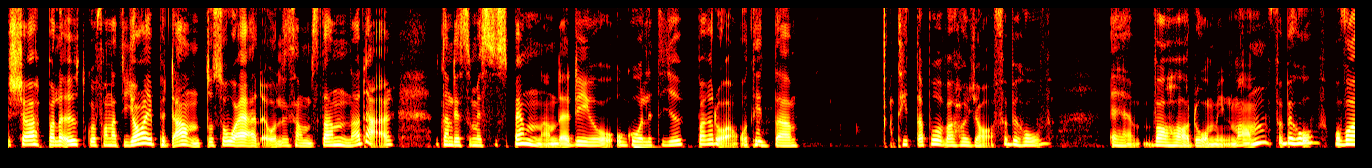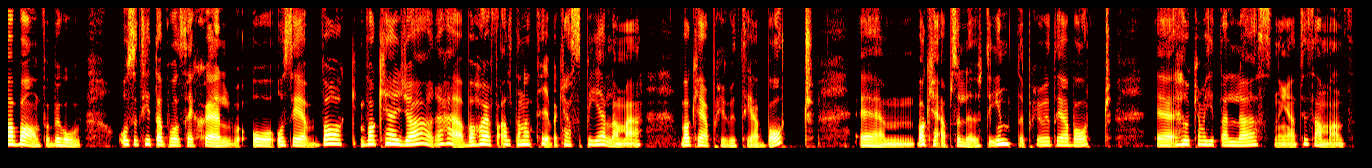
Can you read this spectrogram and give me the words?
köpa eller utgå från att jag är pedant och så är det och liksom stanna där. Utan det som är så spännande det är att, att gå lite djupare då och titta, mm. titta på vad har jag för behov? Eh, vad har då min man för behov och våra barn för behov? Och så titta på sig själv och, och se vad, vad kan jag göra här? Vad har jag för alternativ? Vad kan jag spela med? Vad kan jag prioritera bort? Eh, vad kan jag absolut inte prioritera bort? Eh, hur kan vi hitta lösningar tillsammans?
